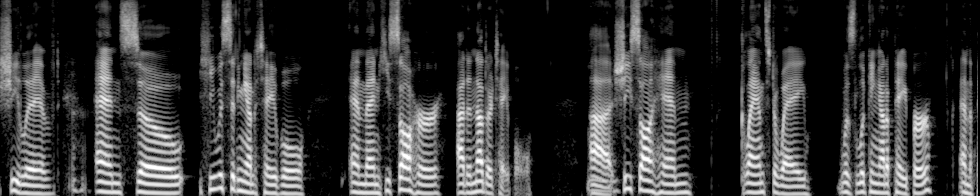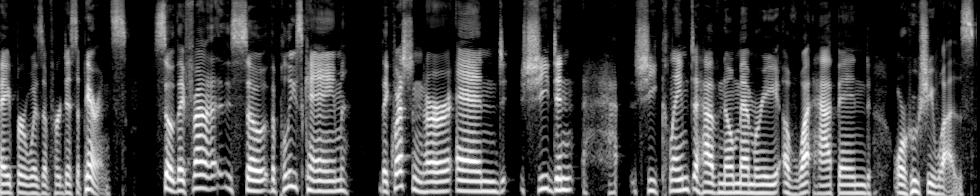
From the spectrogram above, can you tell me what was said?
she lived, Uh-huh. and so he was sitting at a table, and then he saw her at another table. Uh, Mhm. she saw him, glanced away, was looking at a paper, and the paper was of her disappearance. So they found. So the police came. They questioned her, and she didn't. Ha- she claimed to have no memory of what happened or who she was.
